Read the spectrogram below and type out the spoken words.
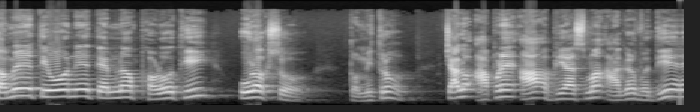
તમે તેઓને તેમના ફળોથી ઓળખશો. તો મિત્રો ચાલો આપણે આ અભ્યાસમાં આગળ વધીએ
